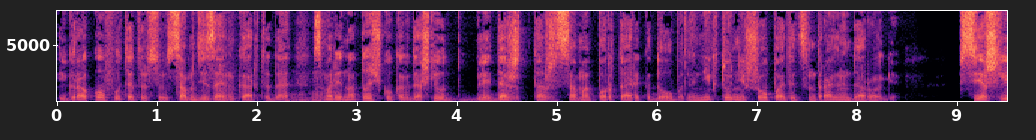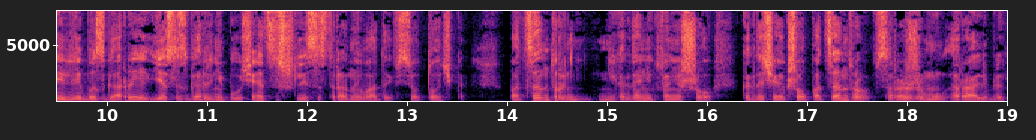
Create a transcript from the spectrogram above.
игроков, вот это все, сам дизайн карты, да, угу. смотри на точку, когда шли, вот, блядь, даже та же самая Портарика долбаная, никто не шел по этой центральной дороге. Все шли либо с горы, если с горы не получается, шли со стороны воды. Все, точка. По центру никогда никто не шел. Когда человек шел по центру, сразу же ему орали, блин.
